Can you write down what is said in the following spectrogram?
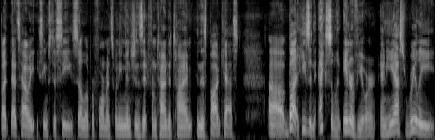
but that's how he seems to see solo performance when he mentions it from time to time in this podcast. Uh, but he's an excellent interviewer and he asks really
